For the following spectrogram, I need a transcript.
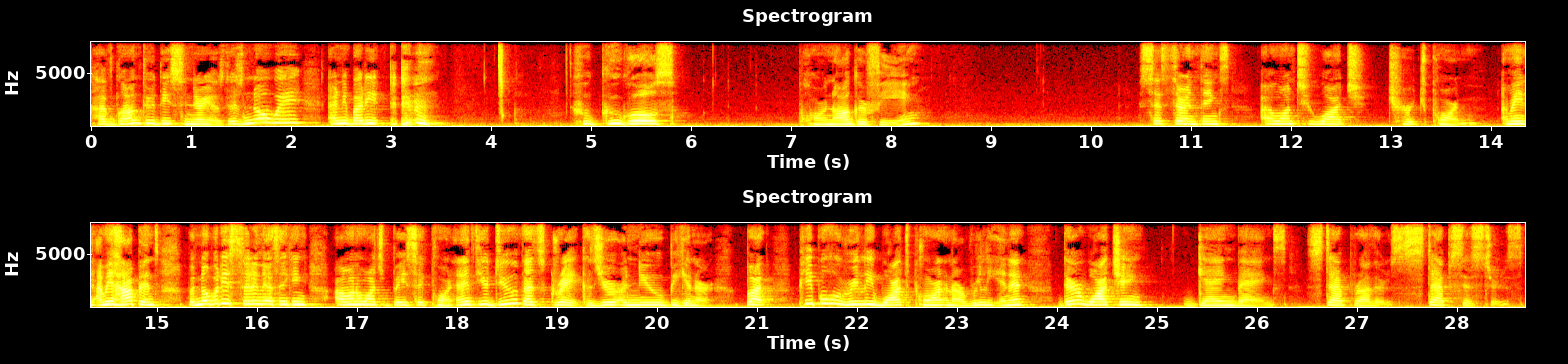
have gone through these scenarios. There's no way anybody who Googles pornography sits there and thinks, I want to watch church porn. I mean, I mean, it happens, but nobody's sitting there thinking, I want to watch basic porn. And if you do, that's great because you're a new beginner. But people who really watch porn and are really in it, they're watching gangbangs, stepbrothers, stepsisters,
